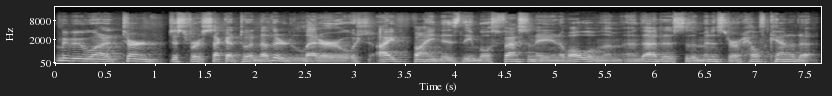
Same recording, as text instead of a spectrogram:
maybe we want to turn just for a second to another letter, which I find is the most fascinating of all of them, and that is to the Minister of Health Canada.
